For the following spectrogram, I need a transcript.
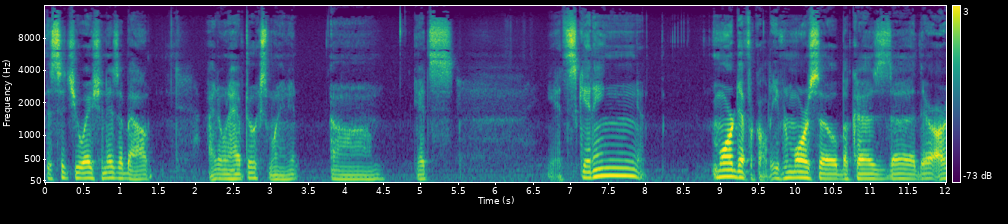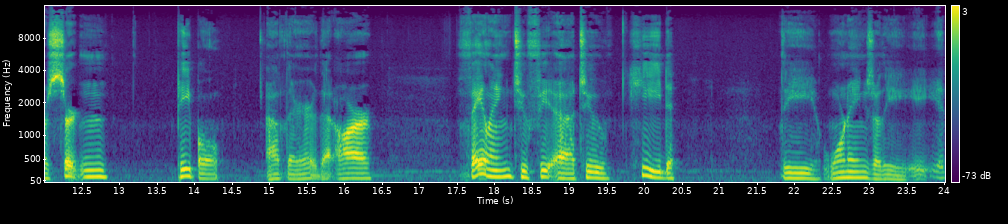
the situation is about. I don't have to explain it. Um, it's it's getting more difficult, even more so because uh, there are certain people out there that are failing to fe- uh, to heed the warnings or the you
